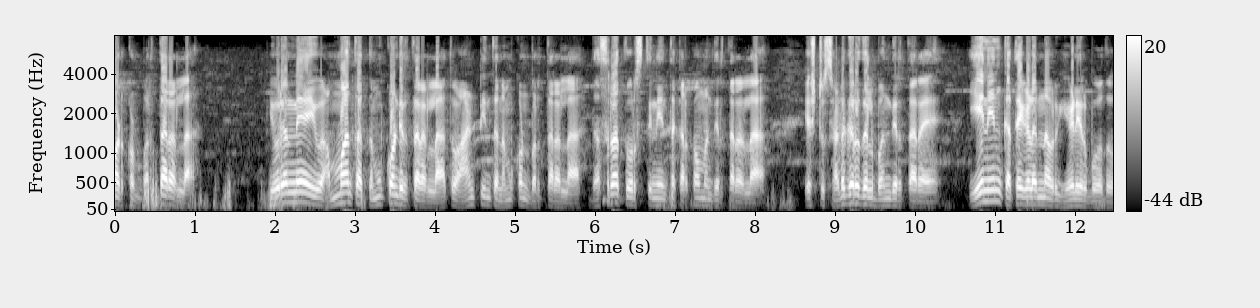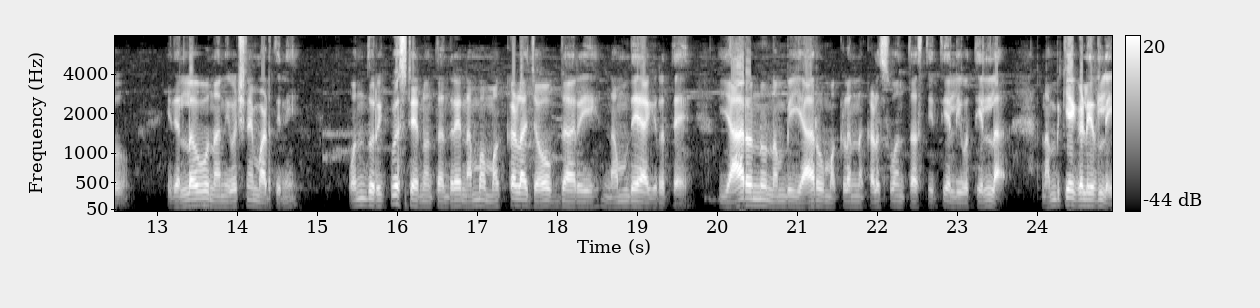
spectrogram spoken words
ಮಾಡ್ಕೊಂಡು ಬರ್ತಾರಲ್ಲ ಇವರನ್ನೇ ಇವ್ ಅಮ್ಮ ಅಂತ ನಂಬ್ಕೊಂಡಿರ್ತಾರಲ್ಲ ಅಥವಾ ಆಂಟಿ ಅಂತ ನಂಬ್ಕೊಂಡು ಬರ್ತಾರಲ್ಲ, ದಸರಾ ತೋರಿಸ್ತೀನಿ ಅಂತ ಕರ್ಕೊಂಬಂದಿರ್ತಾರಲ್ಲ ಎಷ್ಟು ಸಡಗರದಲ್ಲಿ ಬಂದಿರ್ತಾರೆ, ಏನೇನು ಕತೆಗಳನ್ನು ಅವ್ರಿಗೆ ಹೇಳಿರ್ಬೋದು, ಇದೆಲ್ಲವೂ ನಾನು ಯೋಚನೆ ಮಾಡ್ತೀನಿ. ಒಂದು ರಿಕ್ವೆಸ್ಟ್ ಏನು ಅಂತಂದರೆ, ನಮ್ಮ ಮಕ್ಕಳ ಜವಾಬ್ದಾರಿ ನಮ್ಮದೇ ಆಗಿರುತ್ತೆ. ಯಾರನ್ನು ನಂಬಿ ಯಾರು ಮಕ್ಕಳನ್ನು ಕಳಿಸುವಂಥ ಸ್ಥಿತಿಯಲ್ಲಿ ಇವತ್ತಿಲ್ಲ. ನಂಬಿಕೆಗಳಿರಲಿ,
